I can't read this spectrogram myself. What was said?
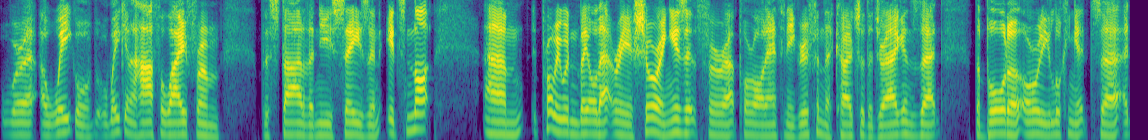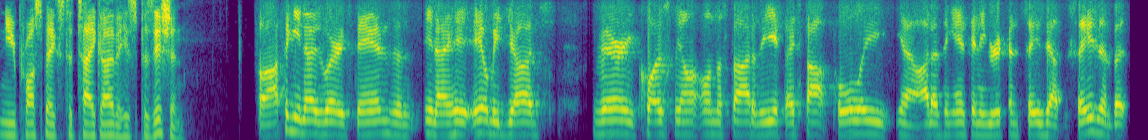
We're a week or a week and a half away from the start of the new season. It's not. Um, it probably wouldn't be all that reassuring, is it, for uh, poor old Anthony Griffin, the coach of the Dragons, that the board are already looking at uh, at new prospects to take over his position? Well, I think he knows where he stands, and you know he, he'll be judged very closely on, on the start of the year. If they start poorly, you know I don't think Anthony Griffin sees out the season, but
